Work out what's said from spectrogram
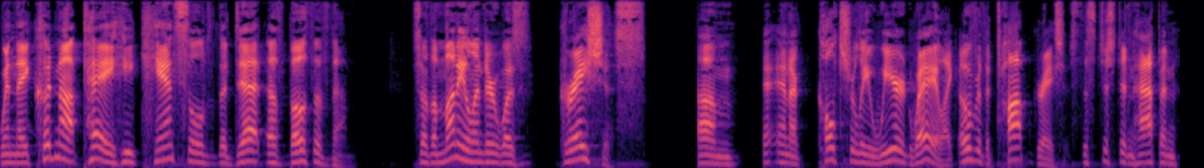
When they could not pay, he canceled the debt of both of them. So the moneylender was gracious um, in a culturally weird way, like over the top gracious. This just didn't happen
